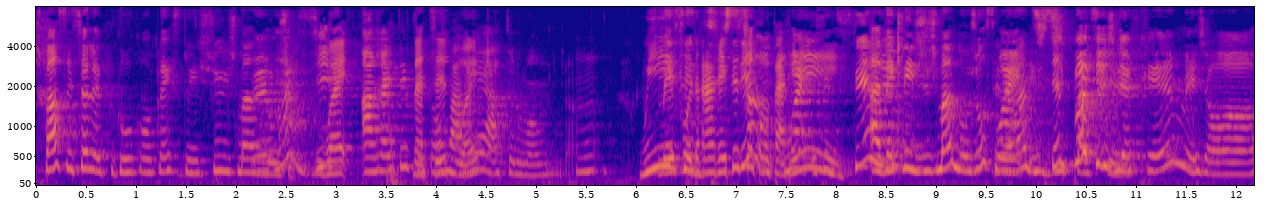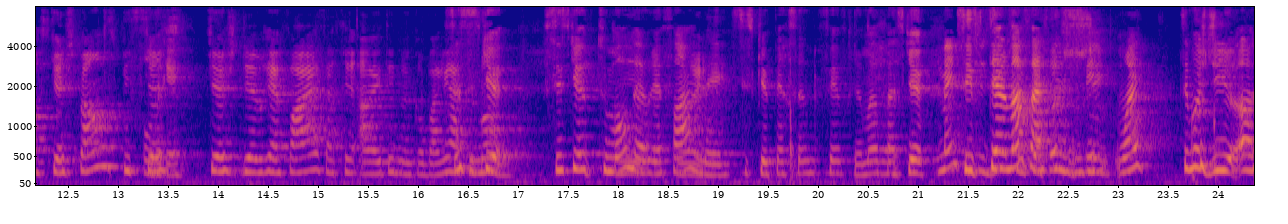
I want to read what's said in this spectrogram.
Je pense que c'est ça le plus gros complexe, les jugements Mais moi, je dis, Ouais. arrêtez de se comparer ouais. à tout le monde. genre. Oui, Mais il c'est arrêter de se comparer. Ouais. Avec les jugements de nos jours, c'est Ouais, vraiment je difficile. dis pas que, je le ferais, mais genre, ce que je pense, puis ce que, Faudrait. ce que je devrais faire, ça serait arrêter de me comparer à tout c'est le ce monde. que c'est ce que tout le monde devrait faire, mais c'est ce que personne fait vraiment parce que si c'est tellement facile de juger. Ouais. Sais, moi, je dis, ah,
